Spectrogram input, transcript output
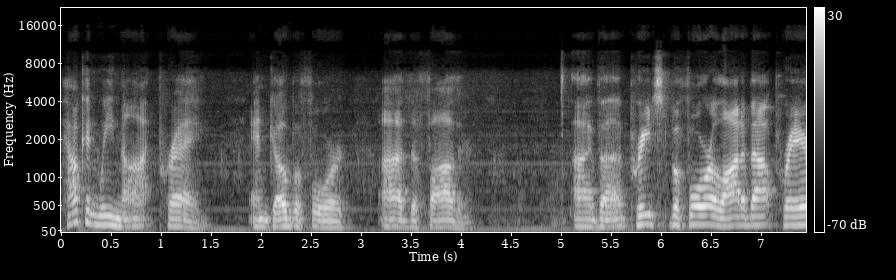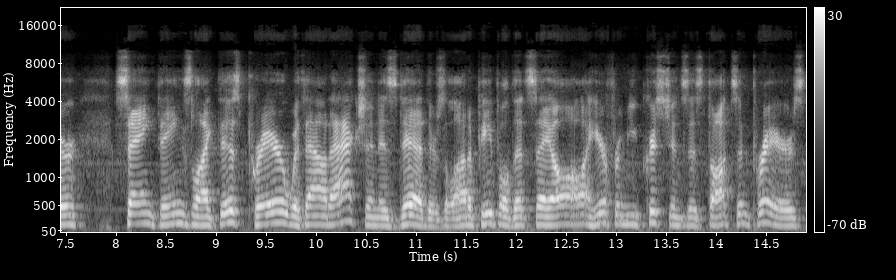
How can we not pray and go before uh, the Father? I've uh, preached before a lot about prayer saying things like this prayer without action is dead. There's a lot of people that say, Oh, all I hear from you Christians is thoughts and prayers.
